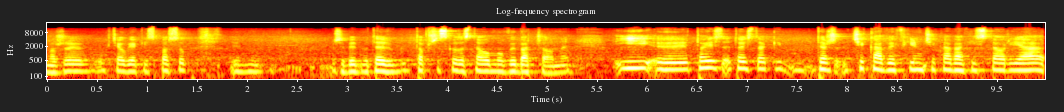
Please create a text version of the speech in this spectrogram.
może chciał w jakiś sposób żeby to wszystko zostało mu wybaczone. I y, to, jest, to jest taki też ciekawy film, ciekawa historia,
